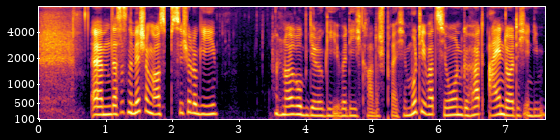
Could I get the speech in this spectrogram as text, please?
ähm, das ist eine Mischung aus Psychologie, und Neurobiologie, über die ich gerade spreche. Motivation gehört eindeutig in die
